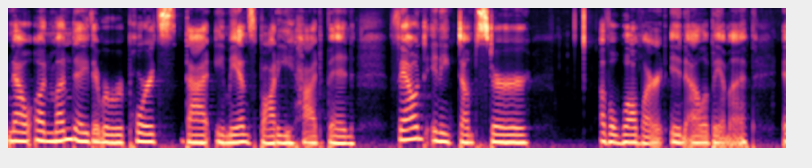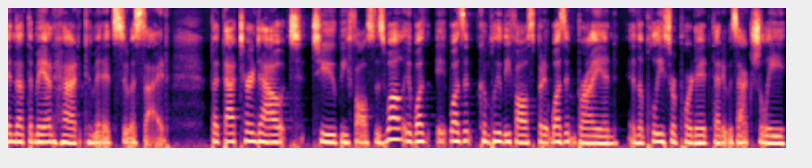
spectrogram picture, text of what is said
Now, on Monday, there were reports that a man's body had been found in a dumpster of a Walmart in Alabama and that the man had committed suicide. But that turned out to be false as well. It was it wasn't completely false, but it wasn't Brian and the police reported that it was actually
